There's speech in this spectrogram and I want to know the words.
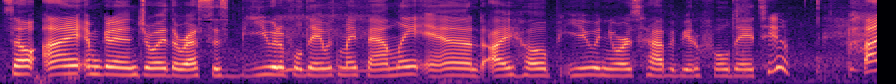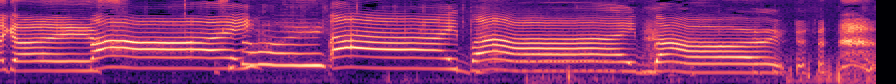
So I am going to enjoy the rest of this beautiful day with my family, and I hope you and yours have a beautiful day too. Bye, guys. Bye. Bye. Bye.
